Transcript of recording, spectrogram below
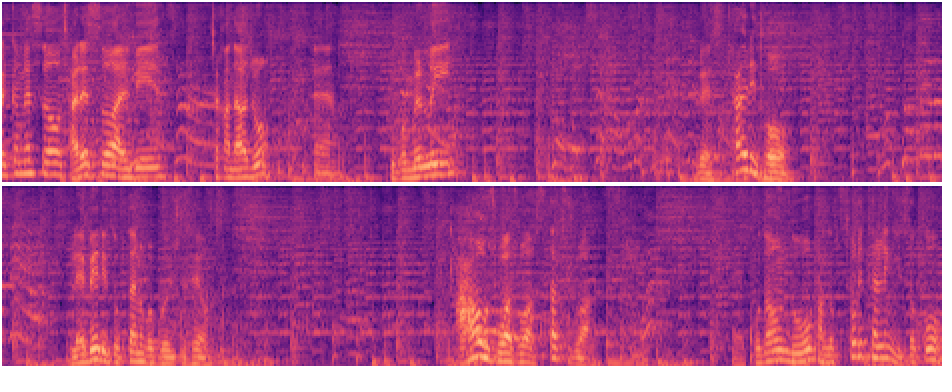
깔끔했어. 잘했어 알빈. 잠깐 나와줘. 예. 그리고 밀리. 그래 스타일이 더 레벨이 높다는 걸 보여주세요. 아우 좋아 좋아. 스타트 좋아. 네, 고다운도 방금 스토리텔링이 있었고.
